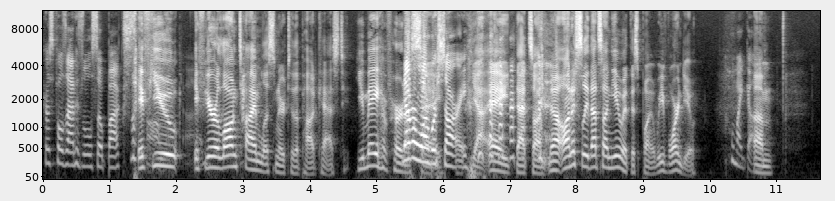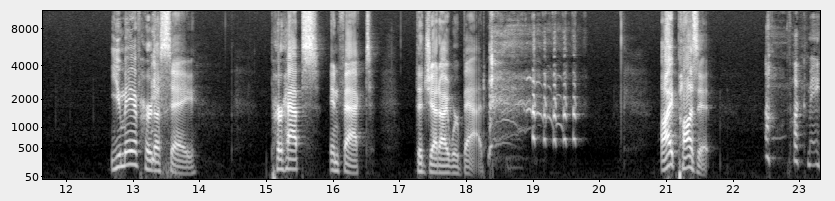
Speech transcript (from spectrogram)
Chris pulls out his little soapbox. If you if you're a long time listener to the podcast, you may have heard Number us one, say- we're sorry. Yeah, hey, that's on. No, honestly, that's on you at this point. We've warned you. Oh my god. Um, you may have heard us say, perhaps, in fact, the Jedi were bad. I posit Fuck me.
